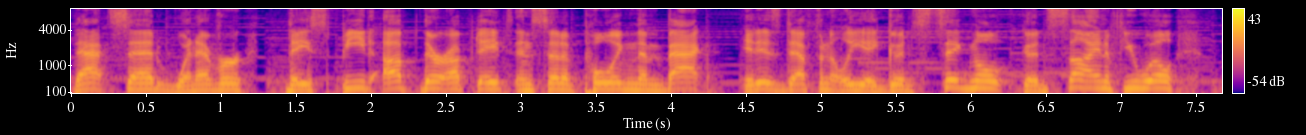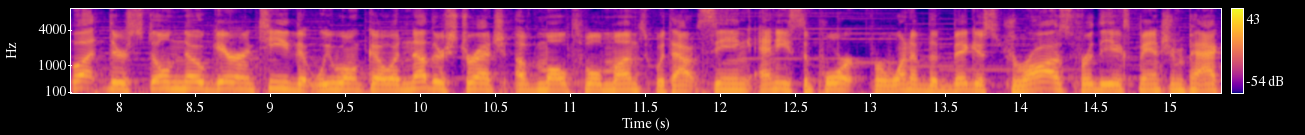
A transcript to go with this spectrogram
That said, whenever they speed up their updates instead of pulling them back, it is definitely a good signal, good sign, if you will, but there's still no guarantee that we won't go another stretch of multiple months without seeing any support for one of the biggest draws for the expansion pack,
